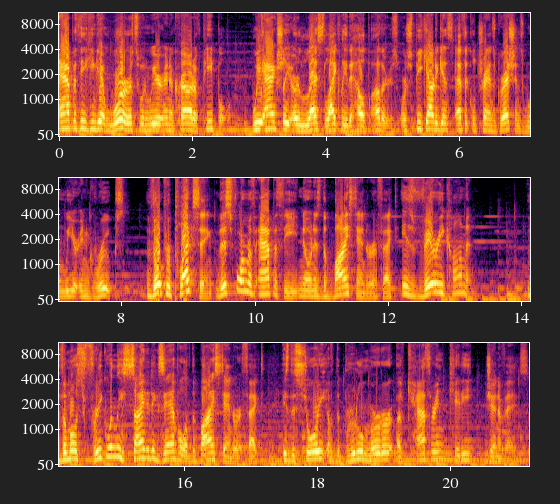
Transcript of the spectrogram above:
apathy can get worse when we are in a crowd of people. We actually are less likely to help others or speak out against ethical transgressions when we are in groups. Though perplexing, this form of apathy, known as the bystander effect, is very common. The most frequently cited example of the bystander effect is the story of the brutal murder of Catherine Kitty Genovese.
